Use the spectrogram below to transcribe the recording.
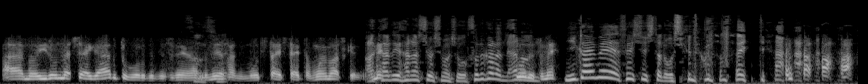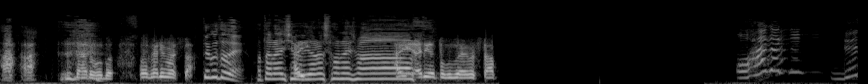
あの、いろんな試合があるところでですね、あの、ね皆さんにもお伝えしたいと思いますけどね。明るい話をしましょう。それからね、あの、ね2回目接種したら教えてくださいって。なるほど。わかりました。ということで、また来週よろしくお願いします。はい、ありがとうございました。おはがき、ルチャリ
